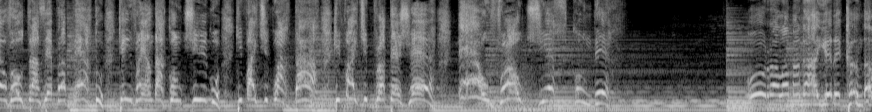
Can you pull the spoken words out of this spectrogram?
eu vou trazer para perto quem vai andar contigo, que vai te guardar, que vai te proteger. Eu vou te esconder. Ora erecanda.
